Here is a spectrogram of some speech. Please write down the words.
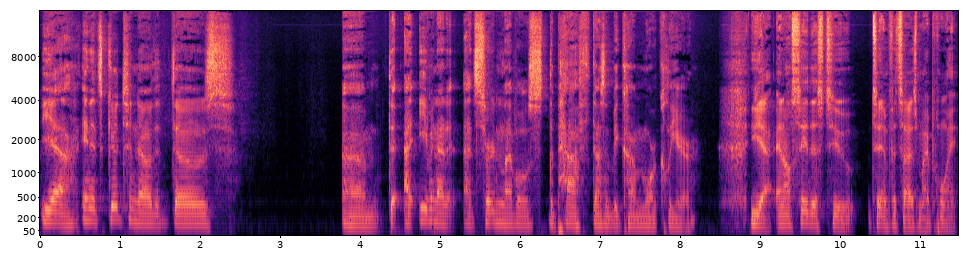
Yeah, and it's good to know that those um that even at at certain levels the path doesn't become more clear. Yeah, and I'll say this too to emphasize my point.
